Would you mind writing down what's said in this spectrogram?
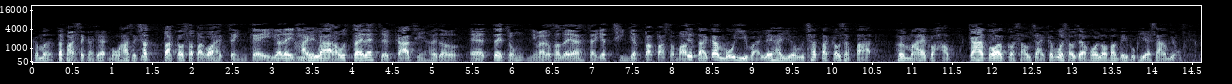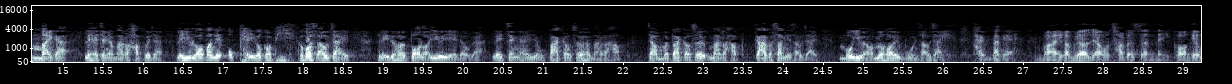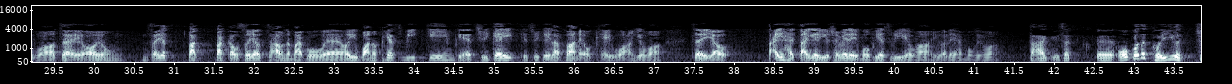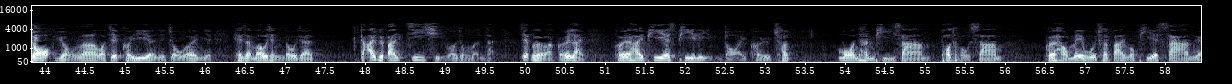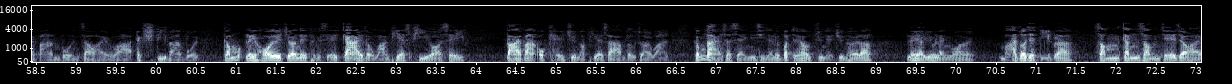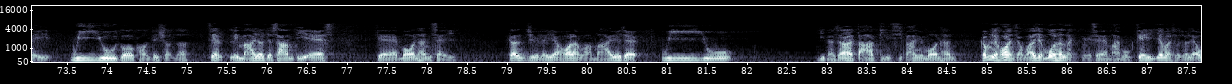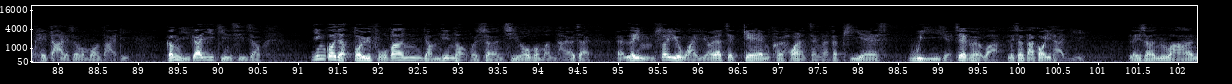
咁啊得白色嘅啫，冇黑色。七百九十八嗰個係正機，如果你連手掣咧就要加錢去到誒、呃，即係總連埋個手掣咧就係一千一百八十蚊。即係大家唔好以為你係用七百九十八。去買一個盒，加多一個手掣，咁個手掣可以攞翻俾部 PS 三用。唔係㗎，你係淨係買個盒㗎咋，你要攞翻你屋企嗰個 P 嗰個手掣嚟到去駁落呢個嘢度㗎。你淨係用八嚿水去買個盒，就唔係八嚿水買個盒加個新嘅手掣。唔好以為咁樣可以換手掣，係唔得嘅。唔係咁，如果由策略上嚟講嘅話，即係我用唔使一百八嚿水又斬就買部誒可以玩到 PSV game 嘅主機嘅主機啦，翻嚟屋企玩嘅話，即係有。抵係抵嘅，要除非你冇 PSV 嘅話，如果你係冇嘅話，但係其實誒、呃，我覺得佢呢個作用啦，或者佢呢樣嘢做嗰樣嘢，其實某程度就係解決翻之前嗰種問題。即係譬如話舉例，佢喺 PSP 年代佢出 Monhan P 三 Portable 三，佢後尾會出翻個 PS 三嘅版本，就係、是、話 HD 版本。咁你可以將你平時喺街度玩 PSP 嗰個 save 帶翻屋企轉落 PS 三度再玩。咁但係其實成件事就你不斷喺度轉嚟轉去啦，你又要另外買多隻碟啦，甚更甚者就係 VU 嗰個 condition 啦，即係你買咗隻 3DS 嘅 Mon 四，跟住你又可能話買咗隻 VU，然後想去打電視版嘅 Mon，咁你可能就為咗隻 Mon 零零四買部機，因為除咗你屋企打你想個 Mon 大啲。咁而家呢件事就應該就對付翻任天堂佢上次嗰個問題咯，就係、誒你唔需要為咗一隻 game 佢可能淨係得 PSV 嘅，即係譬如話你想打哥爾塔二，你想玩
